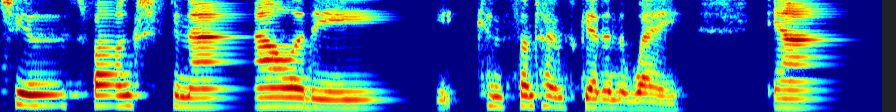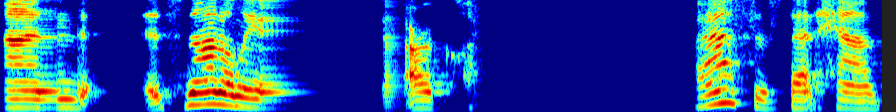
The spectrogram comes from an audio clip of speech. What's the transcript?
flashiest functionality can sometimes get in the way. And, and it's not only our classes that have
